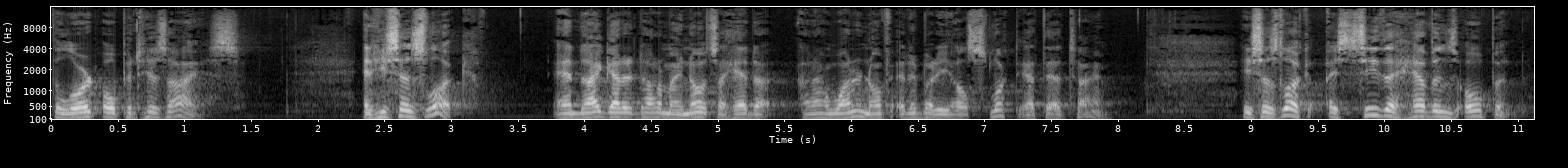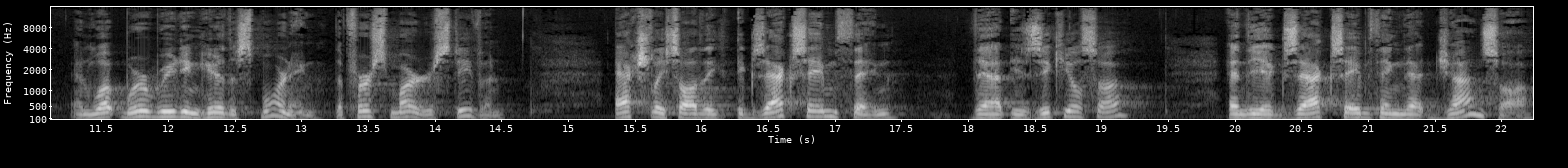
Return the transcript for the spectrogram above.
the Lord opened his eyes. And he says, Look, and I got it down in my notes. I had to, and I want to know if anybody else looked at that time. He says, Look, I see the heavens open. And what we're reading here this morning, the first martyr, Stephen, actually saw the exact same thing that Ezekiel saw and the exact same thing that John saw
